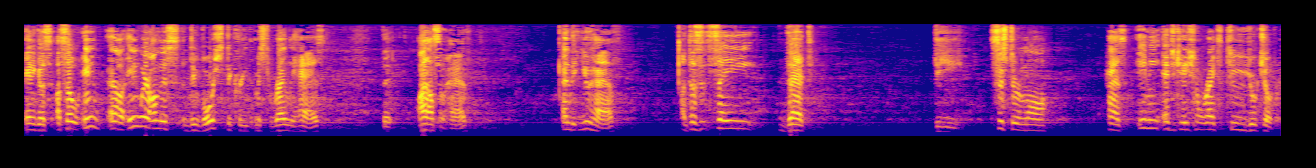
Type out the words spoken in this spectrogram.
And he goes, uh, so any, uh, anywhere on this divorce decree that Mr. Riley has, that I also have, and that you have, does it say that the sister-in-law has any educational rights to your children?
